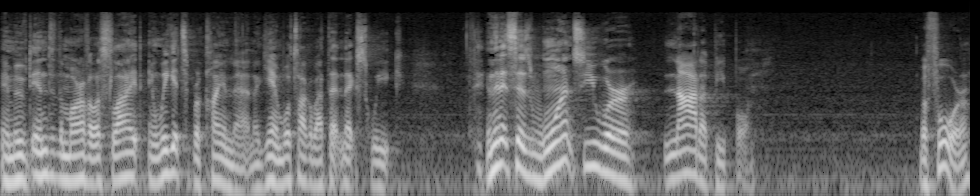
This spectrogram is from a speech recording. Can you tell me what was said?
and moved into the marvelous light, and we get to proclaim that. And again, we'll talk about that next week. And then it says, Once you were not a people before,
